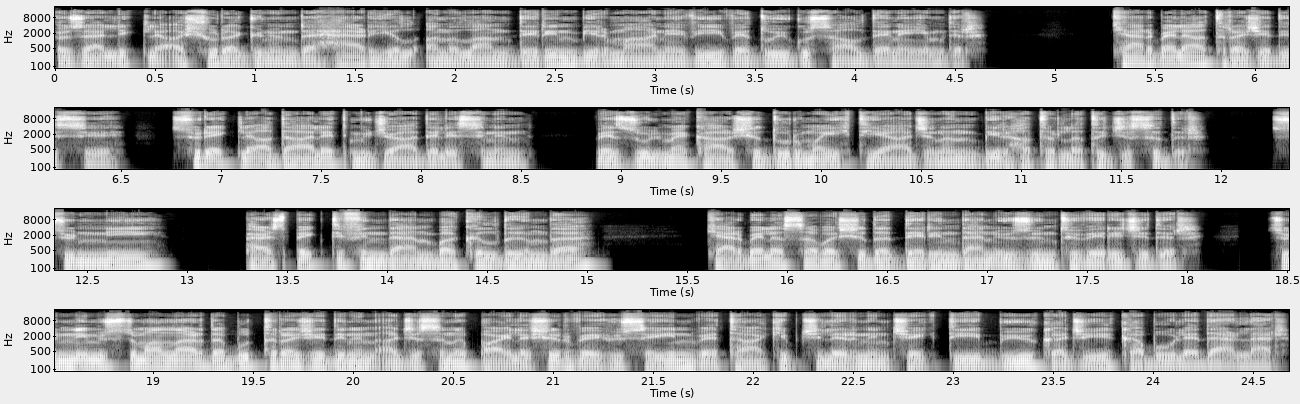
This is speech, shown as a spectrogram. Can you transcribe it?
özellikle Aşura gününde her yıl anılan derin bir manevi ve duygusal deneyimdir. Kerbela trajedisi, sürekli adalet mücadelesinin ve zulme karşı durma ihtiyacının bir hatırlatıcısıdır. Sünni, perspektifinden bakıldığında, Kerbela Savaşı da derinden üzüntü vericidir. Sünni Müslümanlar da bu trajedinin acısını paylaşır ve Hüseyin ve takipçilerinin çektiği büyük acıyı kabul ederler.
